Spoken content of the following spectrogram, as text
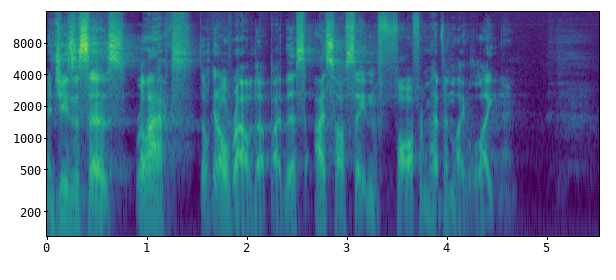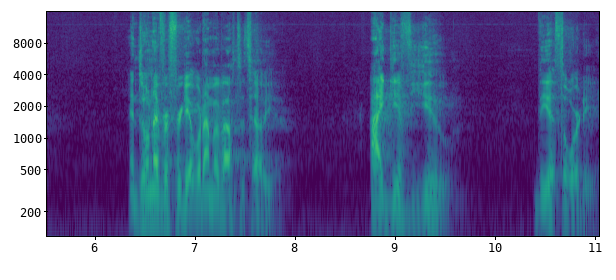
And Jesus says, Relax, don't get all riled up by this. I saw Satan fall from heaven like lightning. And don't ever forget what I'm about to tell you. I give you the authority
